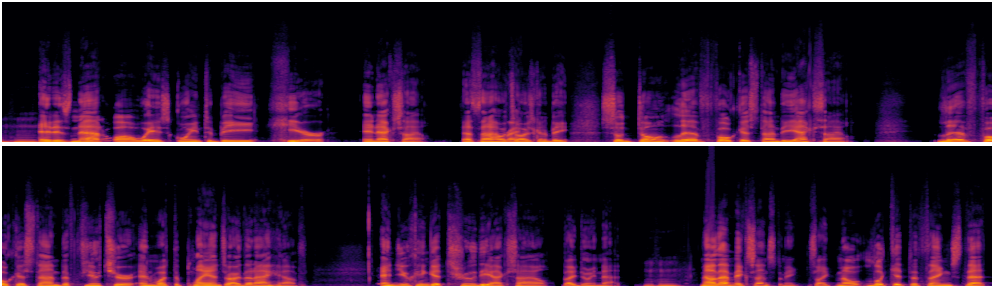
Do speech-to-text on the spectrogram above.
Mm-hmm. It is not always going to be here in exile. That's not how it's Right. always going to be. So don't live focused on the exile. Live focused on the future and what the plans are that I have. And you can get through the exile by doing that. Mm-hmm. Now that makes sense to me. It's like, no, look at the things that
